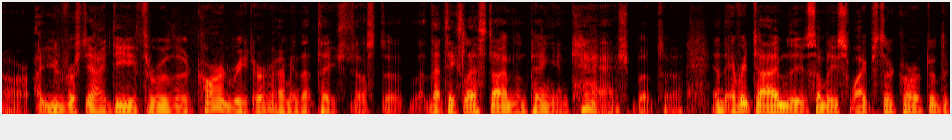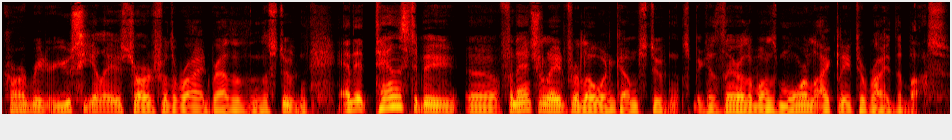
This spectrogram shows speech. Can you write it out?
our, university ID through the card reader. I mean, that takes just uh, that takes less time than paying in cash. But uh, and every time the, somebody swipes their card through the card reader, UCLA is charged for the ride rather than the student. And it tends to be uh, financial aid for low income students because they're the ones more likely to ride the bus.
